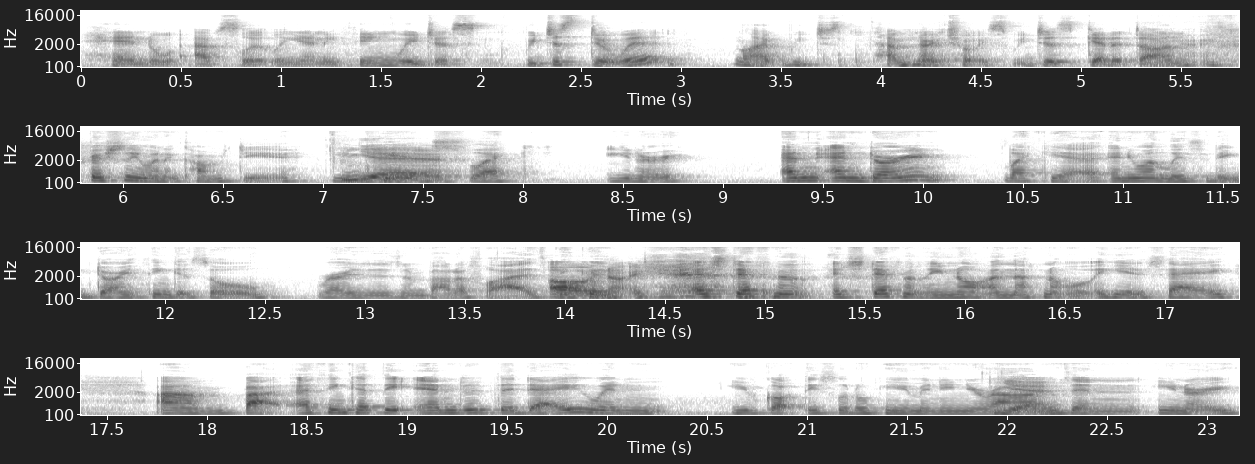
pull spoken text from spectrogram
handle absolutely anything. We just we just do it. Like we just have no choice. We just get it done. especially when it comes to you, your Yeah. kids. Like you know, and and don't like yeah. Anyone listening, don't think it's all roses and butterflies. Oh, because no, yeah. it's definitely it's definitely not, and that's not what we're here to say. Um, but I think at the end of the day, when you've got this little human in your Yeah. arms, and you know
